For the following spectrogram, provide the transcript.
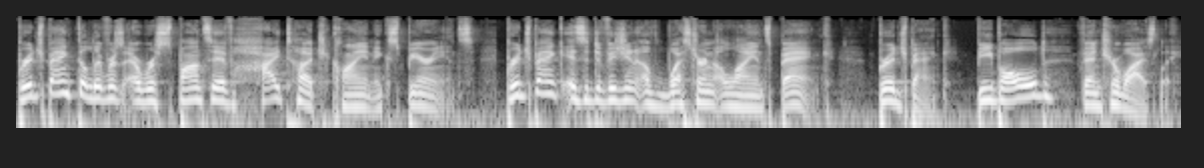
Bridgebank delivers a responsive, high touch client experience. Bridgebank is a division of Western Alliance Bank. Bridgebank. Be bold, venture wisely.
